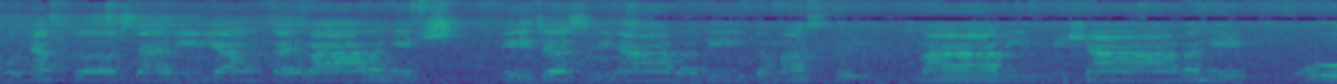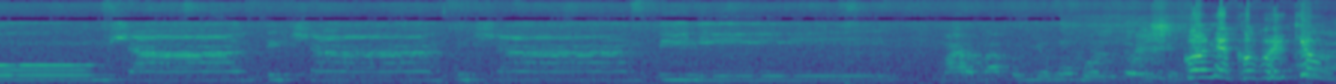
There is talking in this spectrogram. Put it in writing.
ભુનક્ત સવીર્યં કરવાવહે તેજસ્વિનાવધિતમસ્તુ मा विद्विषावहे। ॐ શાંતિ શાંતિ શાંતિ મારો બાપુ જો હું બોલતો હશે કોને ખબર કેવું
